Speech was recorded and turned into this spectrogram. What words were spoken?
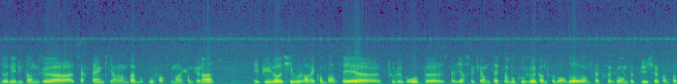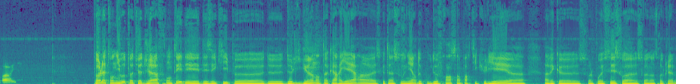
donner du temps de jeu à certains qui n'en ont pas beaucoup forcément en championnat. Et puis il va aussi vouloir récompenser euh, tout le groupe, c'est-à-dire ceux qui ont peut-être pas beaucoup joué contre Bordeaux vont peut-être jouer un peu plus contre Paris. Paul, à ton niveau, toi, tu as déjà affronté des, des équipes euh, de, de Ligue 1 dans ta carrière. Est-ce que tu as un souvenir de Coupe de France en particulier, euh, avec euh, soit le POFC, soit, soit notre club?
